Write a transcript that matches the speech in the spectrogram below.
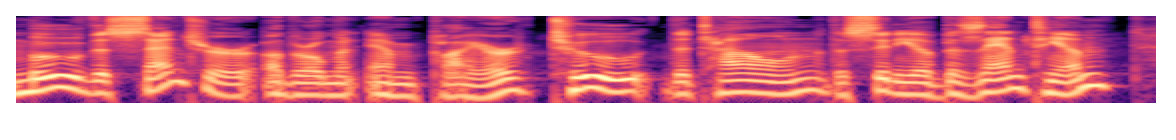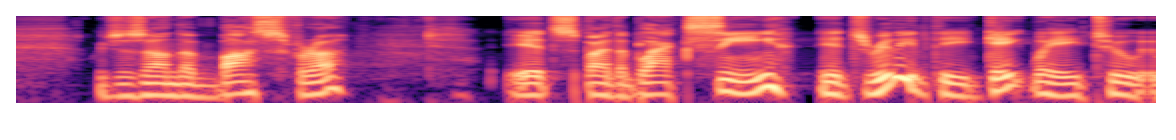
moved the center of the Roman Empire to the town, the city of Byzantium, which is on the Bosphorus, it's by the Black Sea. It's really the gateway to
